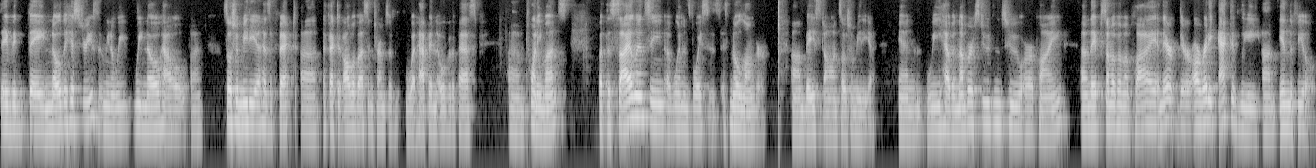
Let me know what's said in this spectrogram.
They they know the histories. You know, we we know how uh, social media has affect uh, affected all of us in terms of what happened over the past um, 20 months. But the silencing of women's voices is no longer um, based on social media. And we have a number of students who are applying. Um, they some of them apply, and they're they're already actively um, in the field.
